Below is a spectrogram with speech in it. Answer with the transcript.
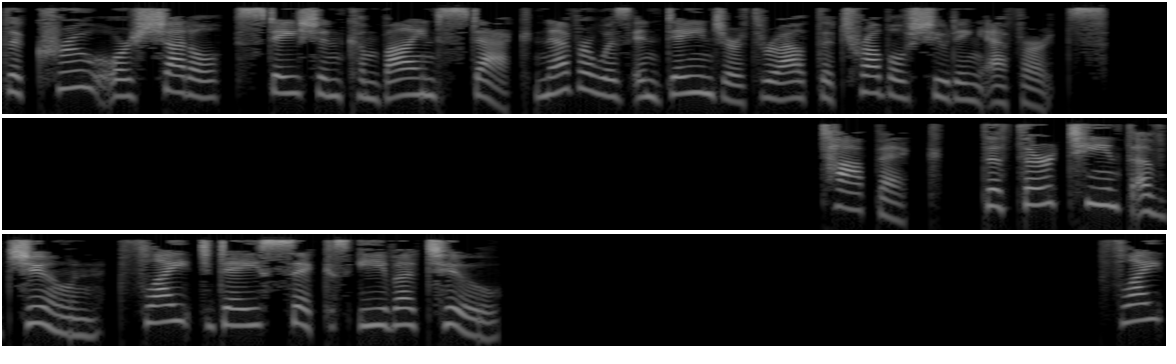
The crew or shuttle, station combined stack never was in danger throughout the troubleshooting efforts. Topic. The 13th of June, Flight Day 6 EVA 2 Flight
